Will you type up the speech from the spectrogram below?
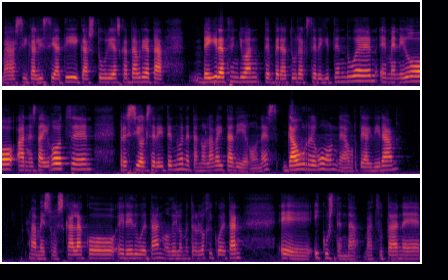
ba, zikaliziatik, Asturias, Kantabria, eta begiratzen joan temperaturak zer egiten duen, hemen igo, han ez da igotzen, presioak zer egiten duen, eta nola baita diegon, ez? Gaur egun, urteak dira, ba, eskalako ereduetan, modelo meteorologikoetan, e, ikusten da. Batzutan, e,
